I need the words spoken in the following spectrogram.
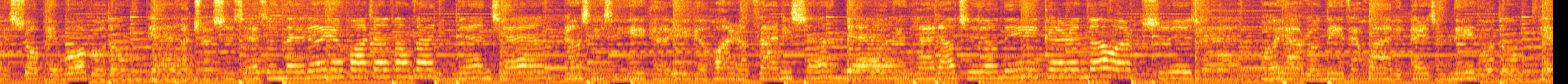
里，说陪我过冬天，把全世界最美的烟花绽放在你面前，让星星一颗一颗环绕在你身边，欢迎来到只有你一个人的温柔世界，我要揉你在怀里，陪着你过冬天。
